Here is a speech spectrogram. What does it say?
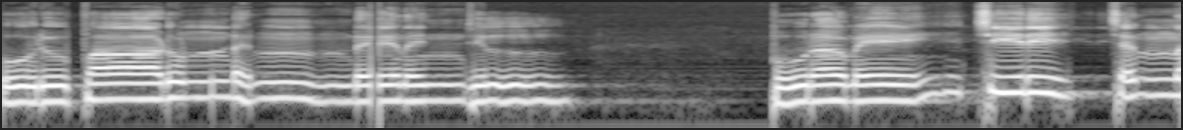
ഒരുപാടുണ്ടെന്റെ നെഞ്ചിൽ. പുറമേ ചിരിച്ചെന്ന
